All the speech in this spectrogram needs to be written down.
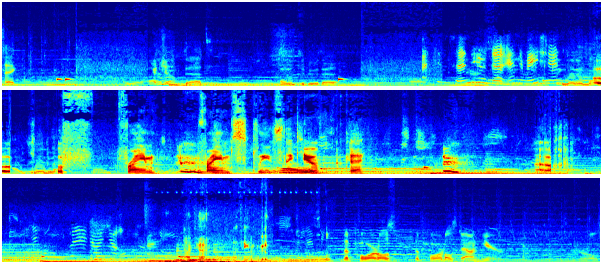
Sick. I need that. I need to do that. I can send you the animation. Never mind. Oh, I changed my Oof. Frame. Frames, please. Thank you. Okay. Oh. Okay. I think I'm good. The portals. The portals down here. Girls.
